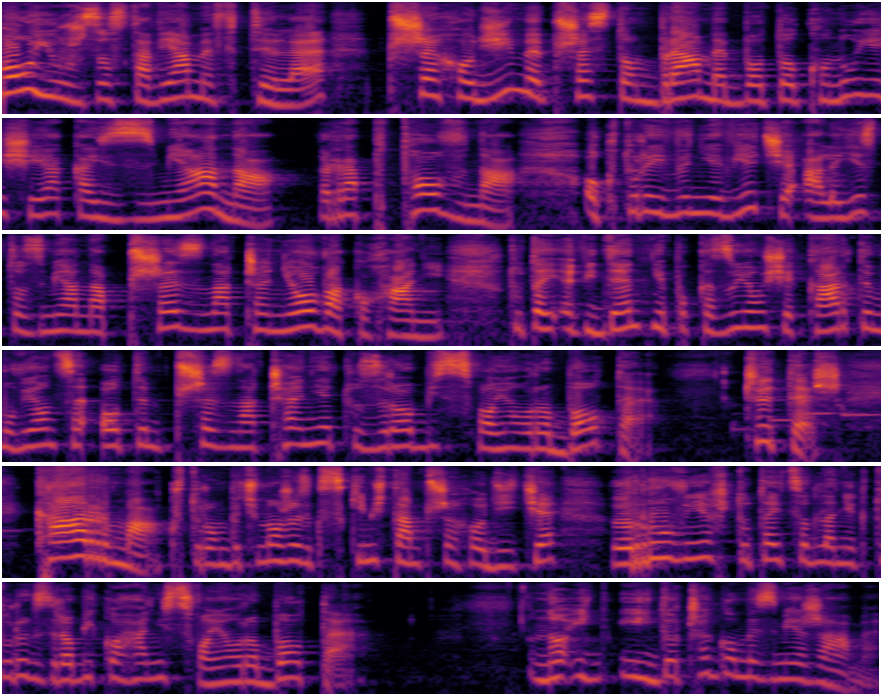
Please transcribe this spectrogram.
to już zostawiamy w tyle, przechodzimy przez tą bramę, bo dokonuje się jakaś zmiana raptowna, o której wy nie wiecie, ale jest to zmiana przeznaczeniowa, kochani. Tutaj ewidentnie pokazują się karty mówiące o tym, przeznaczenie tu zrobi swoją robotę czy też karma, którą być może z kimś tam przechodzicie, również tutaj, co dla niektórych zrobi, kochani, swoją robotę. No i, i do czego my zmierzamy?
